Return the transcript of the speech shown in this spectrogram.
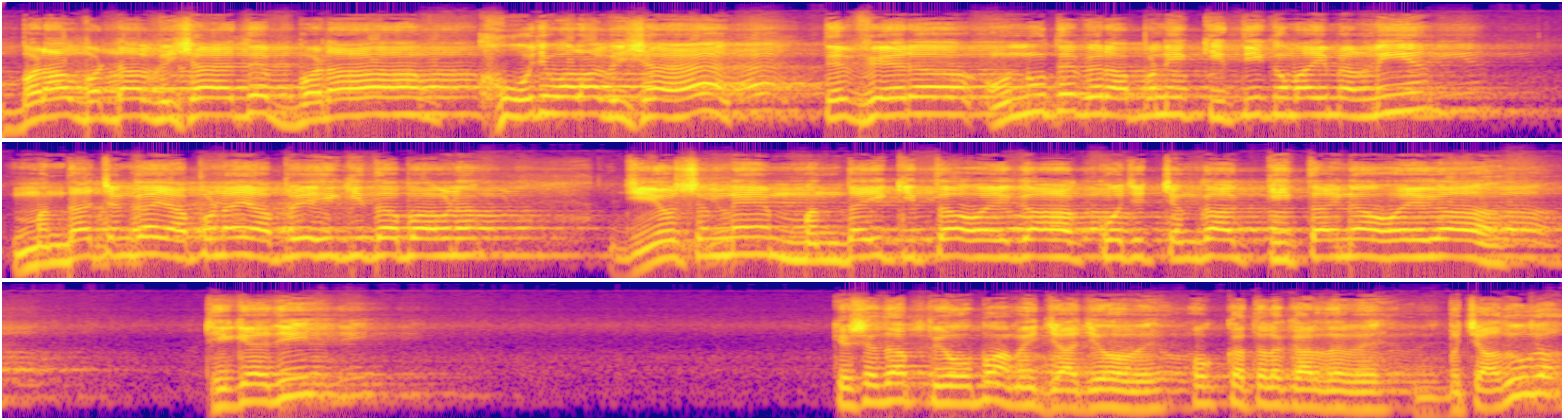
ਬੜਾ ਵੱਡਾ ਵਿਸ਼ਾ ਹੈ ਤੇ ਬੜਾ ਖੋਜ ਵਾਲਾ ਵਿਸ਼ਾ ਹੈ। ਤੇ ਫਿਰ ਉਹਨੂੰ ਤੇ ਫਿਰ ਆਪਣੀ ਕੀਤੀ ਕਮਾਈ ਮਿਲਣੀ ਹੈ। ਮੰਦਾ ਚੰਗਾ ਆਪਣਾ ਆਪੇ ਹੀ ਕੀਤਾ ਪਾਵਣਾ। ਜੇ ਉਸਨੇ ਮੰਦਾ ਹੀ ਕੀਤਾ ਹੋਏਗਾ, ਕੁਝ ਚੰਗਾ ਕੀਤਾ ਹੀ ਨਾ ਹੋਏਗਾ। ਠੀਕ ਹੈ ਜੀ? ਕਿਸੇ ਦਾ ਪਿਓ ਭਾਵੇਂ ਜੱਜ ਹੋਵੇ, ਉਹ ਕਤਲ ਕਰ ਦੇਵੇ, ਬਚਾ ਦੂਗਾ।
